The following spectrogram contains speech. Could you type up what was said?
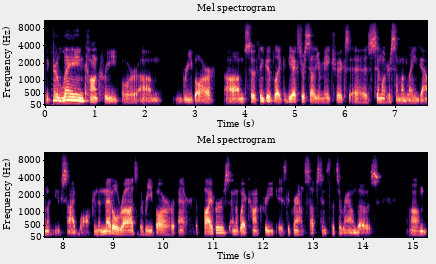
like you're laying concrete or um, rebar um, so think of like the extracellular matrix as similar to someone laying down a new sidewalk. And the metal rods, the rebar, are the fibers, and the wet concrete is the ground substance that's around those. Um,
